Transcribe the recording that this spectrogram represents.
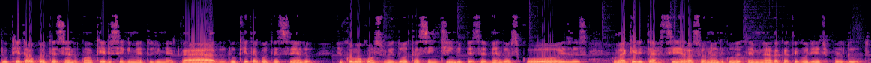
do que está acontecendo com aquele segmento de mercado, do que está acontecendo, de como o consumidor está sentindo e percebendo as coisas, como é que ele está se relacionando com determinada categoria de produto.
